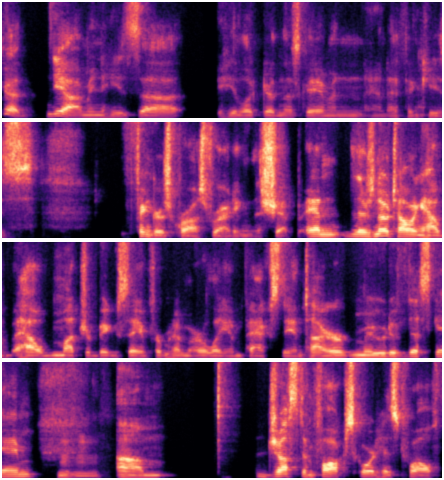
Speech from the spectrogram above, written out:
Good. Yeah, I mean he's uh he looked good in this game and and I think he's fingers crossed riding the ship. And there's no telling how how much a big save from him early impacts the entire mood of this game. Mm-hmm. Um Justin Faulk scored his 12th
